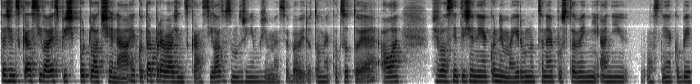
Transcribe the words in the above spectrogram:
ta ženská síla je spíš potlačená, jako ta pravá ženská síla, to samozřejmě můžeme se bavit o tom, jako co to je, ale že vlastně ty ženy jako nemají rovnocené postavení ani vlastně jakoby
